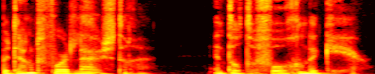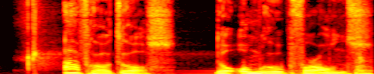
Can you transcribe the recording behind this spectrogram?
Bedankt voor het luisteren en tot de volgende keer. Afro Tros, de omroep voor ons.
